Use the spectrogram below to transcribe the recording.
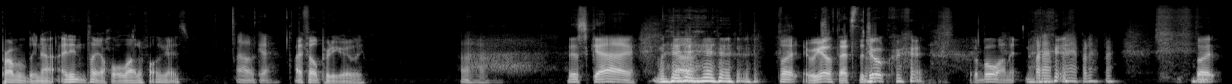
Probably not. I didn't play a whole lot of Fall Guys. Oh, okay. I fell pretty early. Ah, this guy. But there we go. That's the joke. Put a bow on it. but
